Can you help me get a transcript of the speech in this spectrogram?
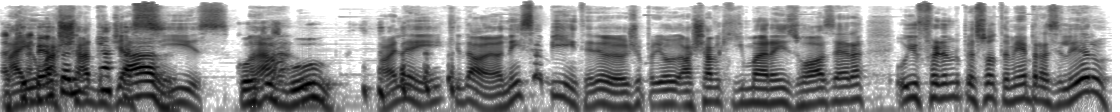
Aqui Aí o Machado de casa, Assis. Cordesburgo. Ah, olha aí, que da hora. Eu nem sabia, entendeu? Eu, eu, achava que Guimarães Rosa era. E o Fernando Pessoa também é brasileiro?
